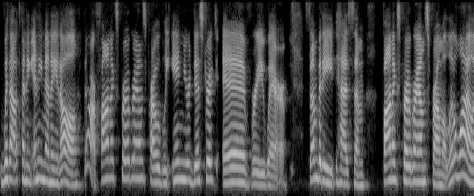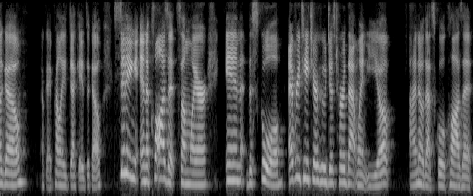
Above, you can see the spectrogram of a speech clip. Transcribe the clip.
without spending any money at all. There are phonics programs probably in your district everywhere. Somebody has some phonics programs from a little while ago okay, probably decades ago, sitting in a closet somewhere in the school. Every teacher who just heard that went, Yup, I know that school closet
